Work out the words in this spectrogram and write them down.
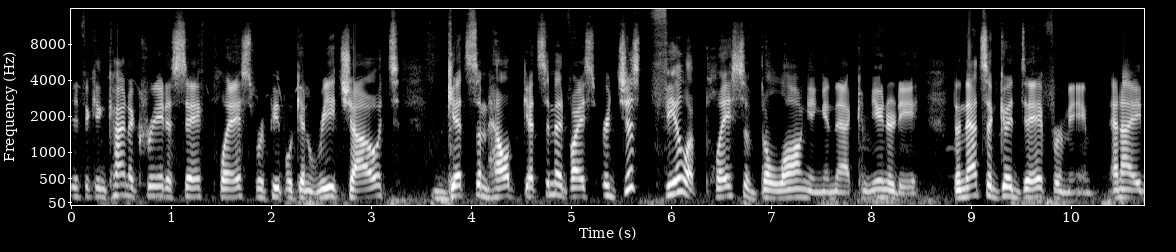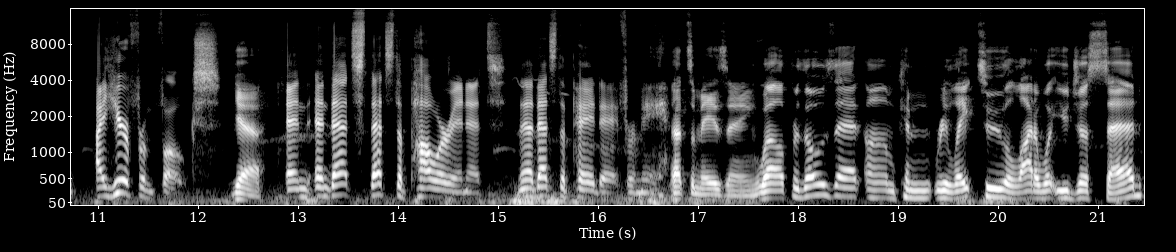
if it can kind of create a safe place where people can reach out, get some help, get some advice, or just feel a place of belonging in that community, then that's a good day for me. And I I hear from folks, Yeah. And and that's that's the power in it. That's the payday for me. That's amazing. Well, for those that um, can relate to a lot of what you just said,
